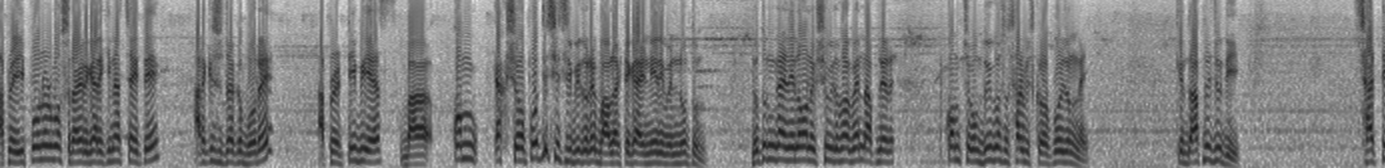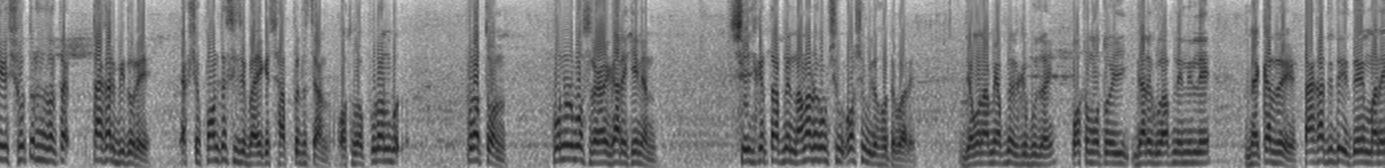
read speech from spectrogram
আপনি এই পনেরো বছর আগের গাড়ি কেনার চাইতে আর কিছু টাকা ভরে আপনার টিভিএস বা কম একশো পঁচিশ সিসির ভিতরে ভালো একটা গাড়ি নিয়ে নেবেন নতুন। নতুন গাড়ি নিলে অনেক সুবিধা পাবেন, আপনার কমসে কম দুই বছর সার্ভিস করার প্রয়োজন নাই। কিন্তু আপনি যদি ষাট থেকে সত্তর হাজার টাকার ভিতরে একশো পঞ্চাশ সিসি বাইকে ছাদ পেতে চান অথবা পুরান পুরাতন পনেরো বছর আগের গাড়ি কিনেন, সেই ক্ষেত্রে আপনার নানা রকম অসুবিধা হতে পারে। যেমন আমি আপনাদেরকে বুঝাই, প্রথমত এই গাড়িগুলো আপনি নিলে মেকারে টাকা দিতে দিতে মানে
